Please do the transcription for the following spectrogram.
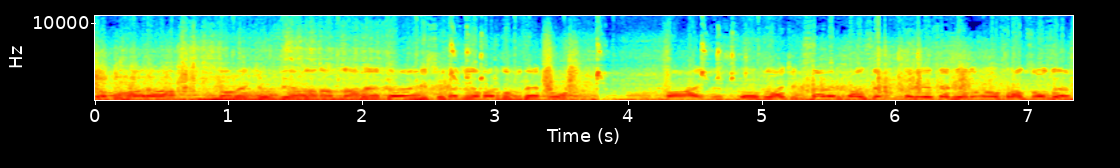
Tomka Puchara. Tomek już wjeżdża nam na metę. Nie słychać za bardzo wdechu. Fajny skok. Słuchajcie, Xavier Panseri, który jest jak wiadomo Francuzem.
